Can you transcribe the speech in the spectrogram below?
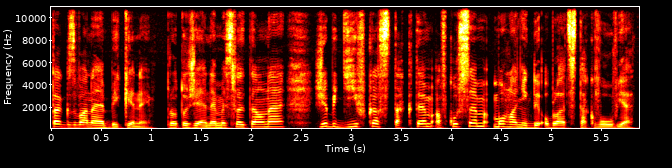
takzvané bikiny, protože je nemyslitelné, že by dívka s taktem a vkusem mohla někdy obléct takovou věc.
